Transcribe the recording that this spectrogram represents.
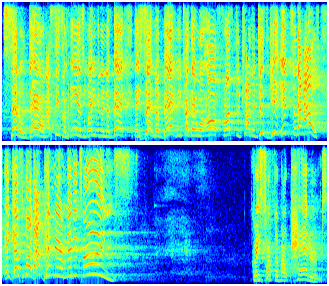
Settled down. I see some hands waving in the back. They sat in the back because they were all frustrated trying to just get into the house. And guess what? I've been there many times. Grace talked about patterns.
